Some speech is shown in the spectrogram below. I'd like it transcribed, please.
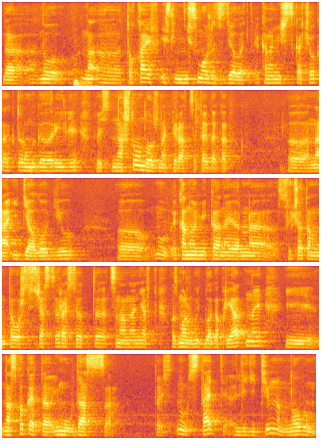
Да, но на, э, Токаев, если не сможет сделать экономический скачок, о котором вы говорили, то есть на что он должен опираться тогда, как э, на идеологию, э, ну, экономика, наверное, с учетом того, что сейчас растет э, цена на нефть, возможно, будет благоприятной, и насколько это ему удастся, то есть, ну, стать легитимным новым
